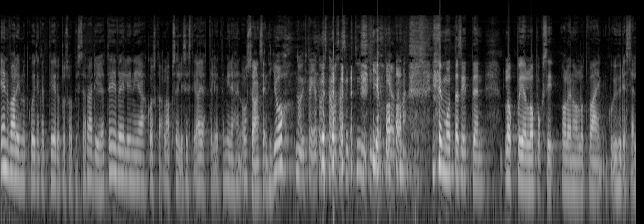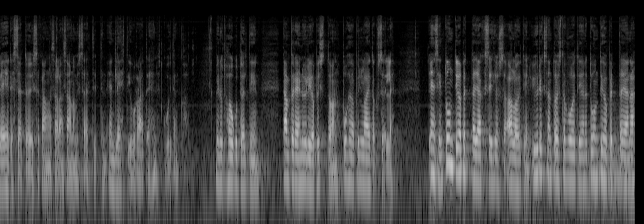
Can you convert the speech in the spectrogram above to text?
En valinnut kuitenkaan tiedotusopissa radio- ja TV-linjaa, koska lapsellisesti ajattelin, että minähän osaan sen jo. No yhtä ja toista osasit kieltämättä. Mutta sitten loppujen lopuksi olen ollut vain niin yhdessä lehdessä töissä Kangasalan Sanomissa, että sitten en lehtiuraa tehnyt kuitenkaan. Minut houkuteltiin Tampereen yliopistoon puheopin laitokselle ensin tuntiopettajaksi, jossa aloitin 19-vuotiaana tuntiopettajana.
